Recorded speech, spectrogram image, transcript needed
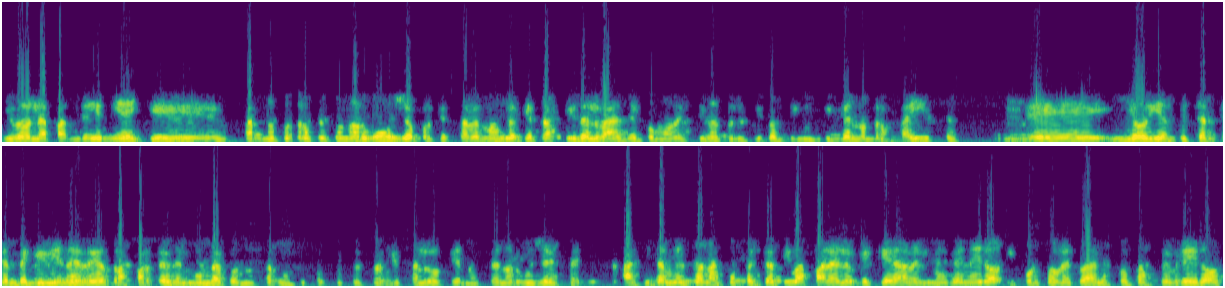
sido la pandemia y que para nosotros es un orgullo porque sabemos lo que Tafí del Valle como destino turístico significa en otros países. Eh, y hoy escuchar gente que viene de otras partes del mundo a conocernos y por supuesto que es algo que nos enorgullece. Así también son las expectativas para lo que queda del mes de enero y por sobre todas las cosas febrero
